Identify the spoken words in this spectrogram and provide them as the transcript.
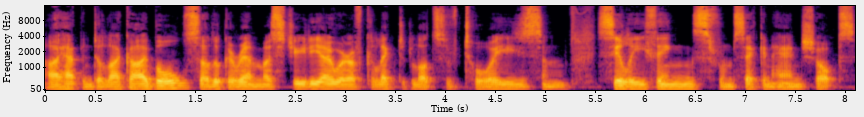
I happen to like eyeballs. I look around my studio where I've collected lots of toys and silly things from secondhand shops.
